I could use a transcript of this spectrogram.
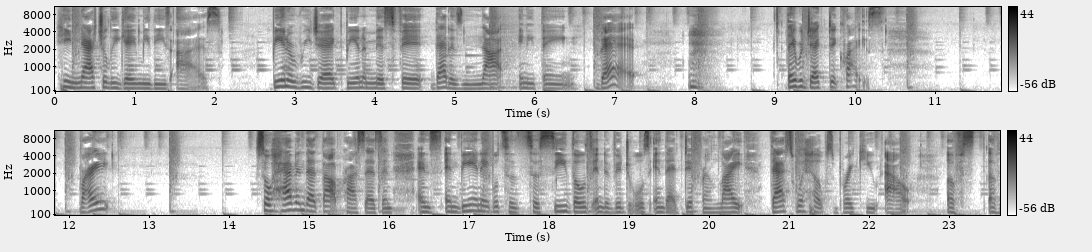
He naturally gave me these eyes. Being a reject, being a misfit, that is not anything bad. they rejected Christ, right? So having that thought process and and and being able to to see those individuals in that different light, that's what helps break you out of of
